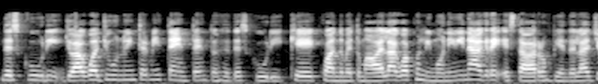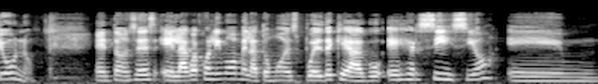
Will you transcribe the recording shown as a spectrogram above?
descubrí, yo hago ayuno intermitente, entonces descubrí que cuando me tomaba el agua con limón y vinagre estaba rompiendo el ayuno. Entonces el agua con limón me la tomo después de que hago ejercicio. Eh,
